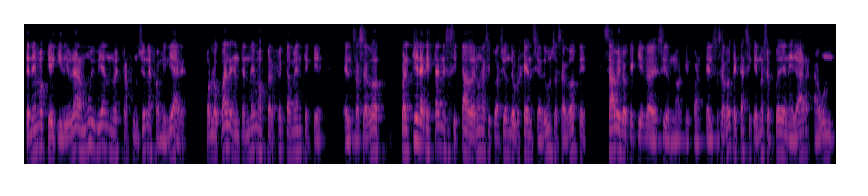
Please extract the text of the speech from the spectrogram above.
tenemos que equilibrar muy bien nuestras funciones familiares, por lo cual entendemos perfectamente que el sacerdote, cualquiera que está necesitado en una situación de urgencia de un sacerdote, sabe lo que quiero decir, ¿no? Que el sacerdote casi que no se puede negar a un,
